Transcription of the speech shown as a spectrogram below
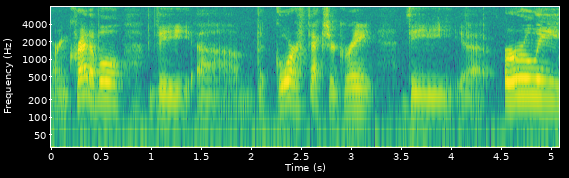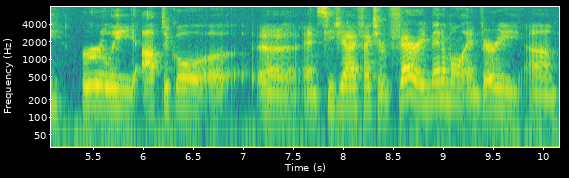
are incredible. The um, the gore effects are great. The uh, early early optical uh, uh and CGI effects are very minimal and very um,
